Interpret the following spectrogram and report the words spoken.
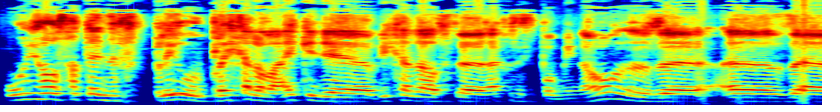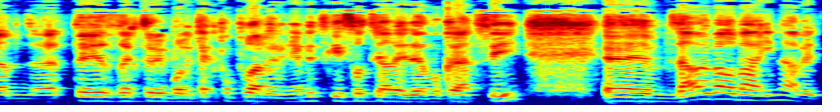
u neho sa ten vplyv Plechanov, aj keď vychádzal, z, ako si spomínal, z, z téz, ktoré boli tak populárne v nemeckej sociálnej demokracii, zaujímala ma iná vec.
